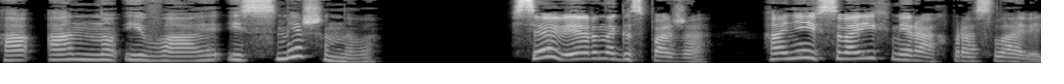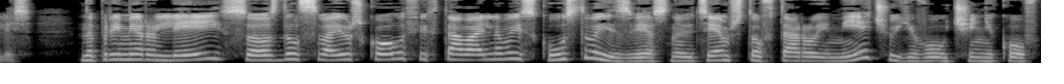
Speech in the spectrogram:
а Анно и Вая из смешанного? Все верно, госпожа. Они и в своих мирах прославились. Например, Лей создал свою школу фехтовального искусства, известную тем, что второй меч у его учеников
